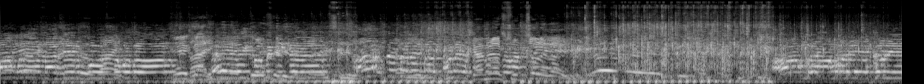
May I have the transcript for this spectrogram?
আমরা নাজিরপুর আপনাদের মাধ্যমে ক্যামেরা শুট চলে ভাই আমরা মনে করি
